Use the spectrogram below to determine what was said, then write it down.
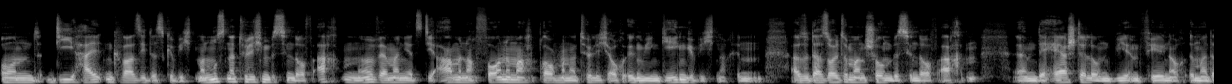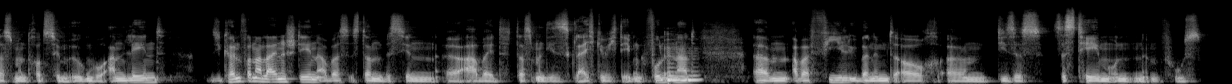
Und die halten quasi das Gewicht. Man muss natürlich ein bisschen darauf achten, ne? wenn man jetzt die Arme nach vorne macht, braucht man natürlich auch irgendwie ein Gegengewicht nach hinten. Also da sollte man schon ein bisschen darauf achten. Ähm, der Hersteller und wir empfehlen auch immer, dass man trotzdem irgendwo anlehnt. Sie können von alleine stehen, aber es ist dann ein bisschen äh, Arbeit, dass man dieses Gleichgewicht eben gefunden Mhm. hat. Ähm, aber viel übernimmt auch ähm, dieses System unten im Fuß.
